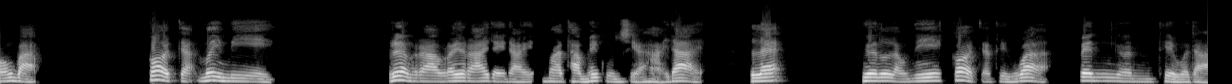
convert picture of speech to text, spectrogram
ของบาป ก็จะไม่มีเรื่องราวร้ายๆ ใด ๆ มาทำให้คุณเสียหายได้ และเงินเหล่านี้ก็จะถือว่าเป็นเงินเทวดา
